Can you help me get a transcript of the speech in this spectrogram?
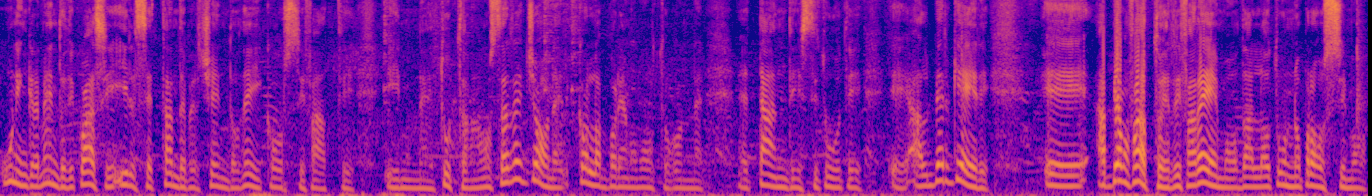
un incremento di quasi il 70% dei corsi fatti in tutta la nostra regione, collaboriamo molto con eh, tanti istituti eh, alberghieri ieri. Eh, abbiamo fatto e rifaremo dall'autunno prossimo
